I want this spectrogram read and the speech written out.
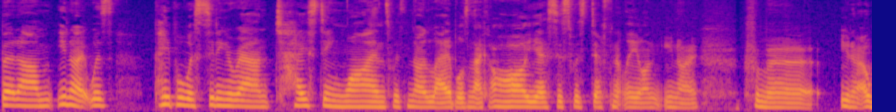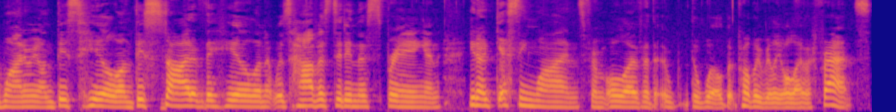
But, um, you know, it was people were sitting around tasting wines with no labels and like, oh, yes, this was definitely on, you know, from a you know, a winery on this hill, on this side of the hill, and it was harvested in the spring, and, you know, guessing wines from all over the, the world, but probably really all over France.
